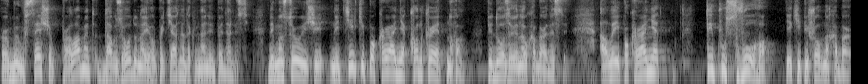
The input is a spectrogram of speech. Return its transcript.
робив все, щоб парламент дав згоду на його притягнення до кримінальної відповідальності, демонструючи не тільки покарання конкретного підозрюваного в хабарництві, але й покарання типу свого, який пішов на хабар.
